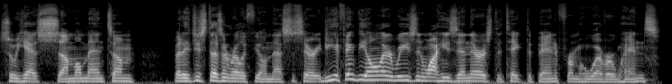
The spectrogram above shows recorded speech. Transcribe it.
so he has some momentum, but it just doesn't really feel necessary. Do you think the only reason why he's in there is to take the pin from whoever wins?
